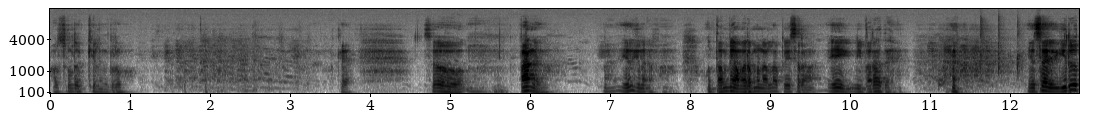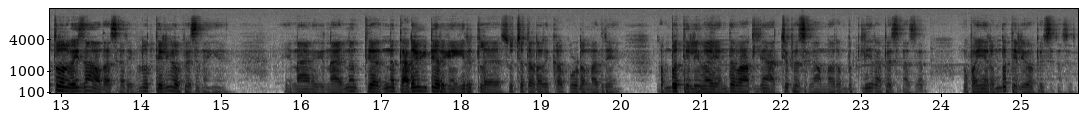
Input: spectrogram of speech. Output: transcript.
அவர் சொல்கிறது கேளுங்க ப்ரோ ஸோ வாங்க. நான் எதுக்கு நான் உன் தம்பி அவன் ரொம்ப நல்லா பேசுகிறான் ஏய் நீ வராத. ஏன் சார் இருபத்தோரு வயசு தான் ஆகுதா சார்? இவ்வளோ தெளிவாக பேசுகிறீங்க நான் எனக்கு நான் இன்னும் தெ- இன்னும் தடவிக்கிட்டே இருக்கேன். இருட்டில் சுவிட்சை தடவை க கூட மாதிரி. ரொம்ப தெளிவாக எந்த வார்த்தையும் அச்சு பேசுகாமல் ரொம்ப கிளியராக பேசுகிறேன் சார். உங்கள் பையன் ரொம்ப தெளிவாக பேசுகிறேன் சார்.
